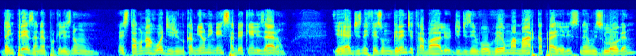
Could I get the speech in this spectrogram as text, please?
da empresa, né? Porque eles não. Eles estavam na rua dirigindo o caminhão, ninguém sabia quem eles eram. E aí a Disney fez um grande trabalho de desenvolver uma marca para eles, né? um slogan.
